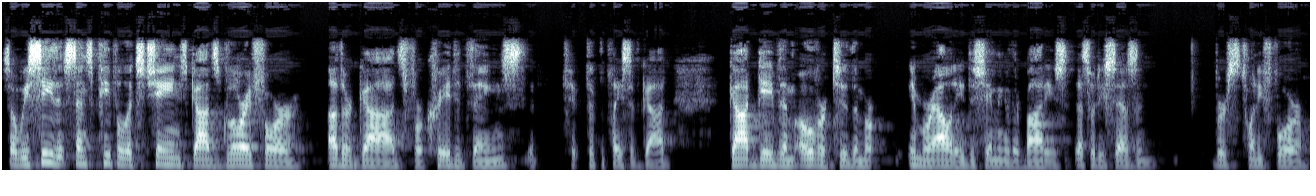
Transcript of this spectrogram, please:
So we see that since people exchanged God's glory for other gods, for created things that t- took the place of God, God gave them over to the immorality, the shaming of their bodies. That's what he says in verse 24.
